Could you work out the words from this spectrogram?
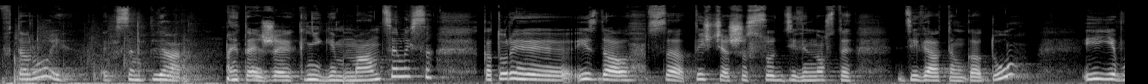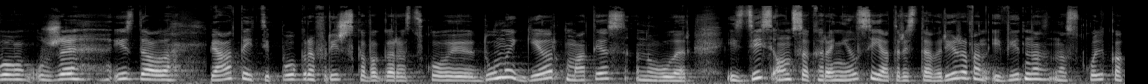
второй экземпляр этой же книги Манцелиса, который издал с 1699 году, и его уже издал пятый типограф Рижского городской думы Георг Матиас Нуллер. И здесь он сохранился и отреставрирован, и видно, насколько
